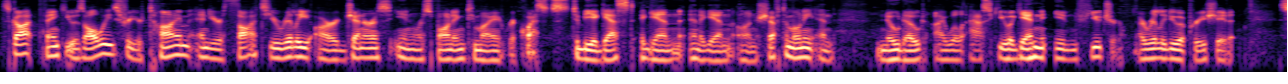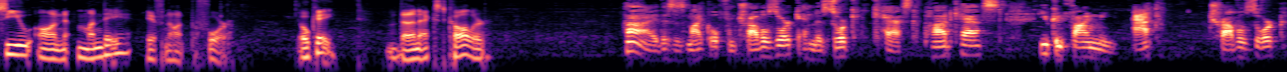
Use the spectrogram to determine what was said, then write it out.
Scott, thank you as always for your time and your thoughts. You really are generous in responding to my requests to be a guest again and again on Cheftimony, and no doubt I will ask you again in future. I really do appreciate it. See you on Monday, if not before. Okay, the next caller. Hi, this is Michael from Travel Zork and the Zorkcast podcast. You can find me at Travel Zork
